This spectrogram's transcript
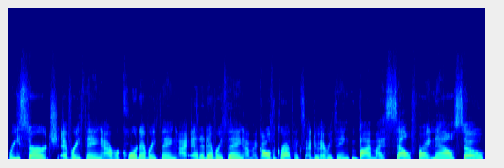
research everything, I record everything, I edit everything, I make all the graphics, I do everything by myself right now. So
